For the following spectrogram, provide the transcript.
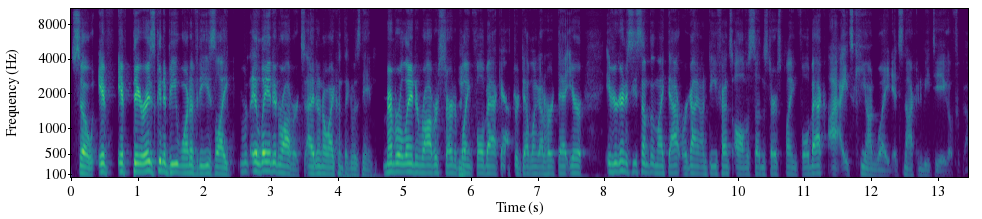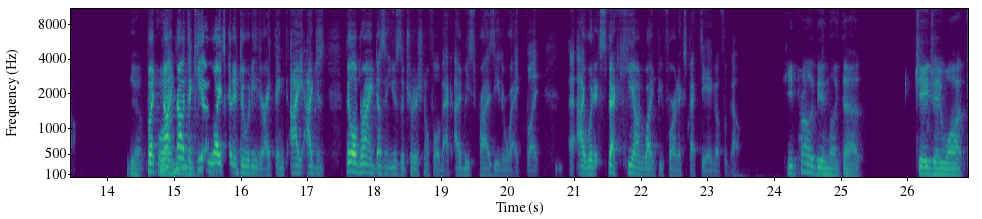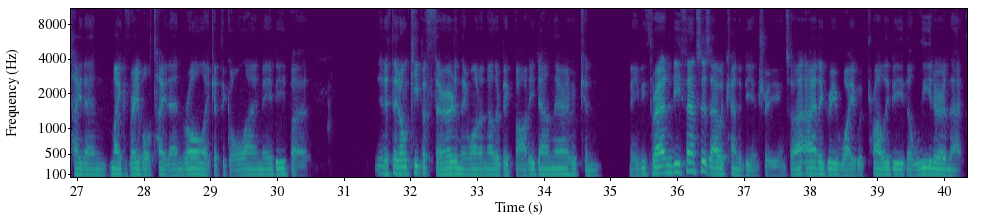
So if if there is going to be one of these like eh, Landon Roberts, I don't know, I couldn't think of his name. Remember Landon Roberts started yeah. playing fullback after Develin got hurt that year. If you're going to see something like that, where a guy on defense all of a sudden starts playing fullback, I, it's Keion White. It's not going to be Diego Fagot. Yeah, but not not that Keion White's going to do it either. I think I I just Bill O'Brien doesn't use the traditional fullback. I'd be surprised either way, but uh, I would expect Keion White before I'd expect Diego Fagot. He'd probably be in like that J.J. Watt tight end, Mike Vrabel tight end role, like at the goal line maybe. But if they don't keep a third and they want another big body down there who can maybe threaten defenses, that would kind of be intriguing. So I, I'd agree White would probably be the leader in that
